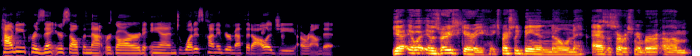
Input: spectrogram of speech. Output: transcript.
How do you present yourself in that regard? And what is kind of your methodology around it? Yeah, it, wa it was very scary, especially being known as a service member um,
